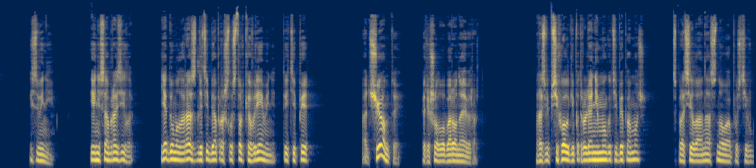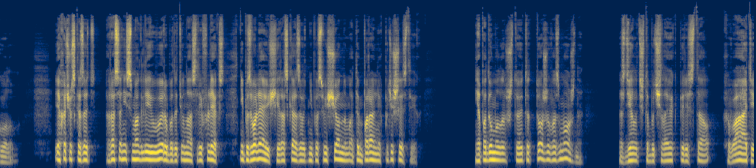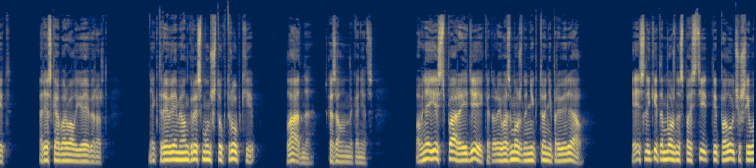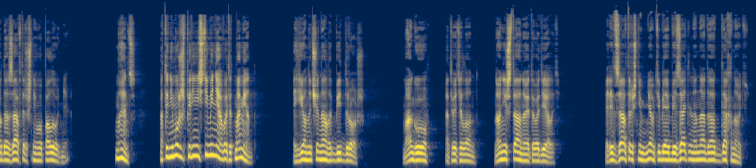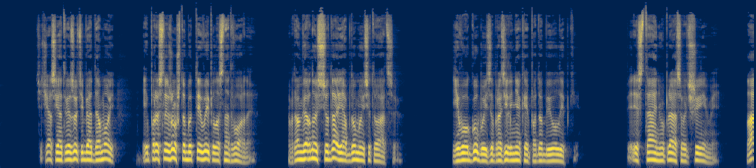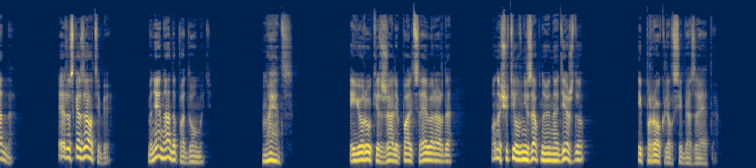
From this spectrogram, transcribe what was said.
извини, я не сообразила. Я думала, раз для тебя прошло столько времени, ты теперь...» «О чем ты?» Перешел в оборону Эверард. «Разве психологи патруля не могут тебе помочь?» Спросила она, снова опустив голову. «Я хочу сказать, раз они смогли выработать у нас рефлекс, не позволяющий рассказывать непосвященным о темпоральных путешествиях, я подумала, что это тоже возможно. Сделать, чтобы человек перестал... «Хватит!» — резко оборвал ее Эверард. Некоторое время он грыз мундштук трубки. «Ладно», — сказал он наконец, — у меня есть пара идей, которые, возможно, никто не проверял. Если Кита можно спасти, ты получишь его до завтрашнего полудня. Мэнс, а ты не можешь перенести меня в этот момент? Ее начинала бить дрожь. Могу, ответил он, но не стану этого делать. Перед завтрашним днем тебе обязательно надо отдохнуть. Сейчас я отвезу тебя домой и прослежу, чтобы ты выпила снотворное. А потом вернусь сюда и обдумаю ситуацию. Его губы изобразили некое подобие улыбки. Перестань выплясывать шиями. Ладно? Я же сказал тебе. Мне надо подумать. Мэнс. Ее руки сжали пальцы Эверарда. Он ощутил внезапную надежду и проклял себя за это.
